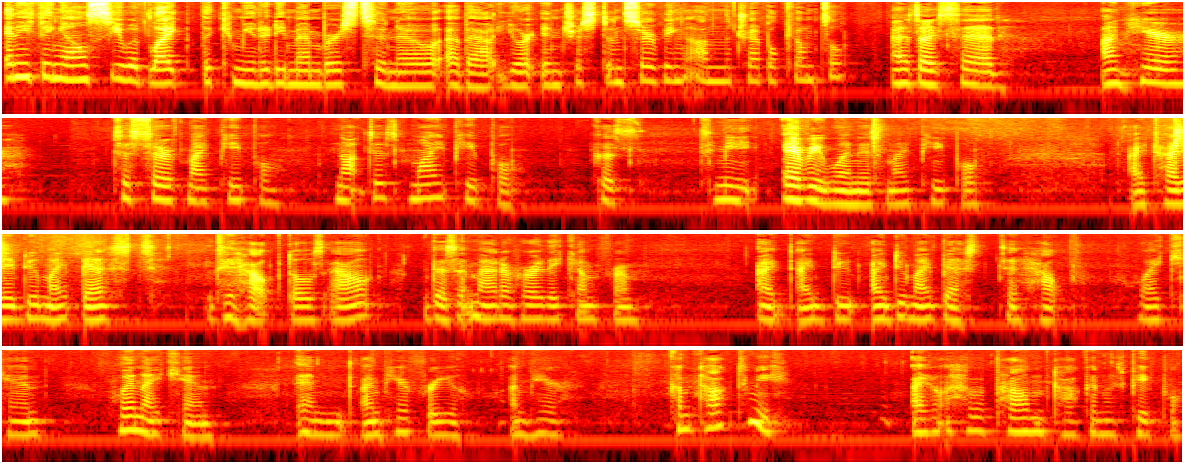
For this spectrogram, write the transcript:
Anything else you would like the community members to know about your interest in serving on the tribal council? As I said, I'm here to serve my people, not just my people, because to me, everyone is my people. I try to do my best to help those out it doesn't matter where they come from. I, I do I do my best to help who I can, when I can, and I'm here for you. I'm here. Come talk to me. I don't have a problem talking with people.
